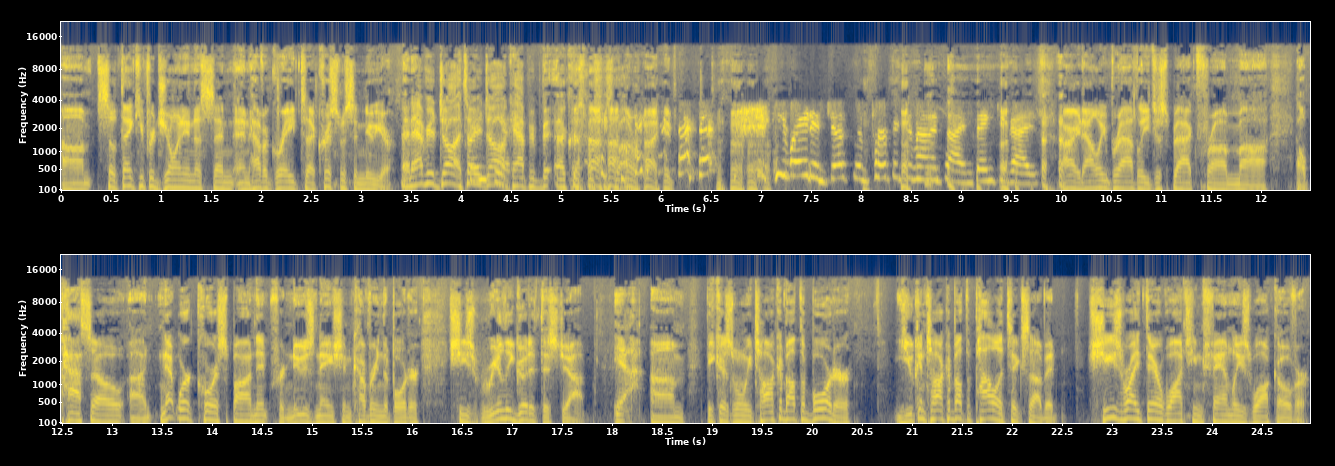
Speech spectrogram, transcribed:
Um, so thank you for joining us, and, and have a great uh, Christmas and New Year. And have your dog. Tell your dog you. happy uh, Christmas as well. All right. he waited just the perfect amount of time. Thank you, guys. All right, Ali Bradley just back from uh, El Paso, uh, network correspondent for News Nation covering the border. She's really good at this job. Yeah. Um, because when we talk about the border, you can talk about the politics of it. She's right there watching families walk over,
